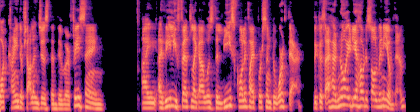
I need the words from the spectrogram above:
what kind of challenges that they were facing i i really felt like i was the least qualified person to work there because i had no idea how to solve any of them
